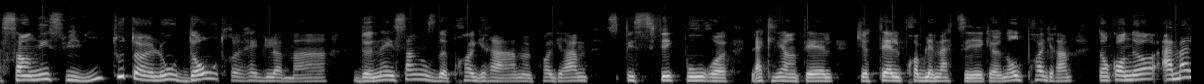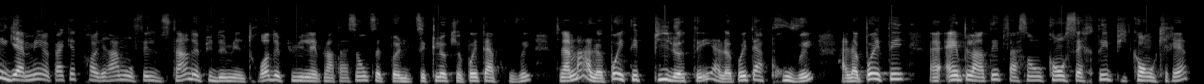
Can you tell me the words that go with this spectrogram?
s'en est suivi tout un lot d'autres règlements, de naissance de programmes, un programme spécifique pour euh, la clientèle qui a telle problématique, un autre programme. Donc, on a amalgamé un paquet de programmes au fil du temps depuis 2003, depuis l'implantation de cette politique-là qui n'a pas été approuvée. Finalement, elle n'a pas été pilotée, elle n'a pas été approuvée, elle n'a pas été euh, implantée de façon concertée puis concrète,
